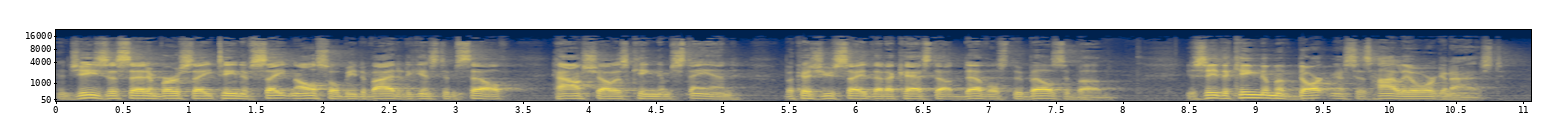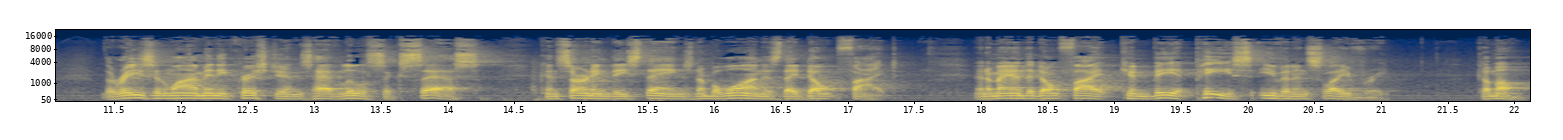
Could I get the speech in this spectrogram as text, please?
And Jesus said in verse 18, If Satan also be divided against himself, how shall his kingdom stand? Because you say that I cast out devils through Beelzebub. You see, the kingdom of darkness is highly organized. The reason why many Christians have little success concerning these things, number one, is they don't fight. And a man that don't fight can be at peace even in slavery. Come on.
